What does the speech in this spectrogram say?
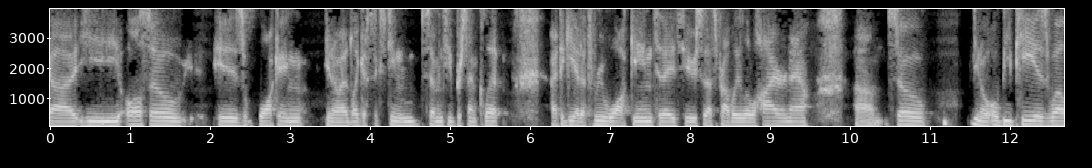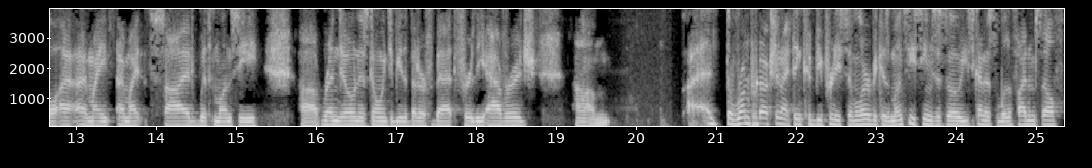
Uh, he also is walking, you know, at like a 16, 17% clip. I think he had a three walk game today, too. So that's probably a little higher now. Um, so, you know, OBP as well. I, I might, I might side with Muncy. Uh, Rendon is going to be the better bet for the average. Um, I, the run production, I think, could be pretty similar because Muncy seems as though he's kind of solidified himself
